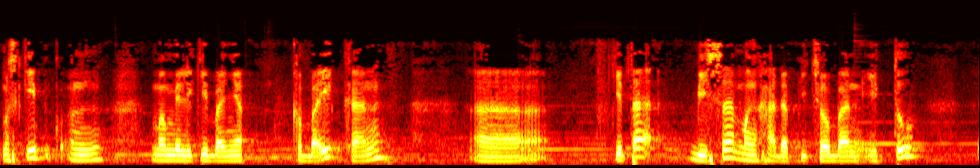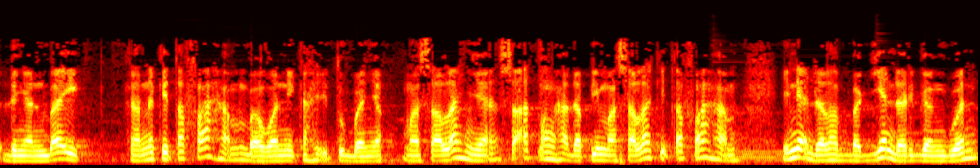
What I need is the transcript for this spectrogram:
meskipun memiliki banyak kebaikan, uh, kita bisa menghadapi cobaan itu dengan baik. Karena kita paham bahwa nikah itu banyak masalahnya, saat menghadapi masalah kita paham ini adalah bagian dari gangguan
